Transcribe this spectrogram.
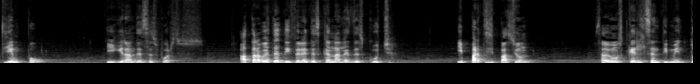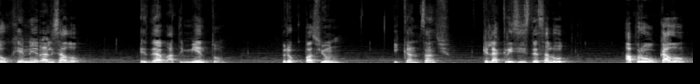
tiempo y grandes esfuerzos. A través de diferentes canales de escucha y participación, sabemos que el sentimiento generalizado es de abatimiento, preocupación y cansancio, que la crisis de salud ha provocado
